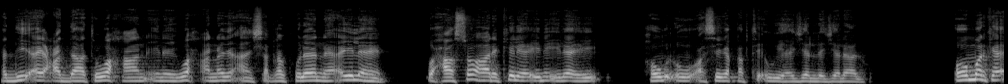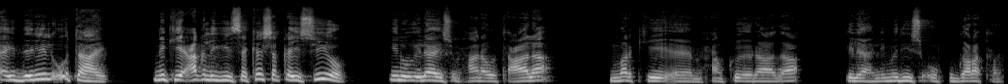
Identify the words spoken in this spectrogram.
haddii ay caddaato waxaan inay wax annaga aan shaqo ku leenahay ay lahayn waxaa soo haray keliya ina ilaahay howl uu asiga qabtay uu yahay jala jalaaluh oo marka ay daliil u tahay ninkii caqligiisa ka shaqaysiiyo inuu ilaahay subxaanah wa tacaala markii maxaan ku iraadaa ilaahnimadiisa uu ku garo karo.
